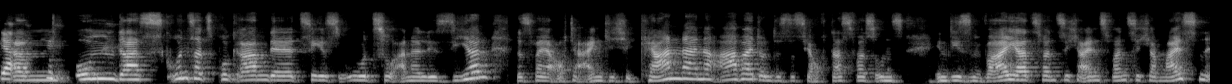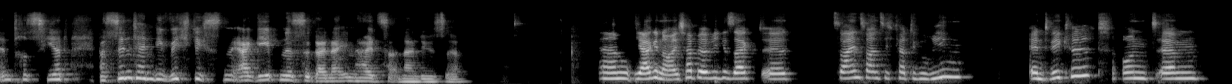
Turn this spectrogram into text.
ja. ähm, um das Grundsatzprogramm der CSU zu analysieren. Das war ja auch der eigentliche Kern deiner Arbeit und das ist ja auch das, was uns in diesem Wahljahr 2021 am meisten interessiert. Was sind denn die wichtigsten Ergebnisse deiner Inhaltsanalyse? Ähm, ja, genau. Ich habe ja, wie gesagt, äh, 22 Kategorien entwickelt und ähm,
